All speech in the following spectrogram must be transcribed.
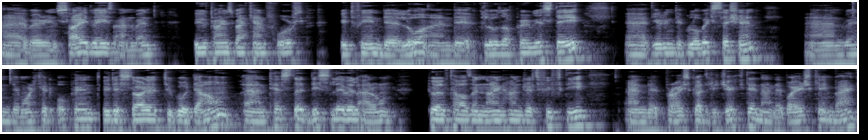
were in sideways and went few times back and forth between the low and the close of previous day uh, during the Globex session. And when the market opened, it started to go down and tested this level around 12,950 and the price got rejected and the buyers came back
